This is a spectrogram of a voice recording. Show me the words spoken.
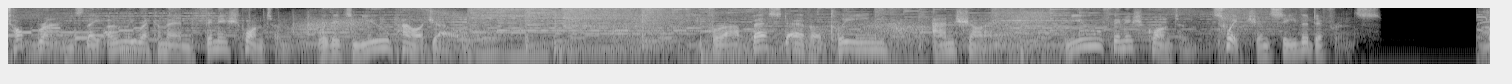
top brands, they only recommend Finish Quantum with its new Power Gel. For our best ever clean and shine. New Finish Quantum. Switch and see the difference.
